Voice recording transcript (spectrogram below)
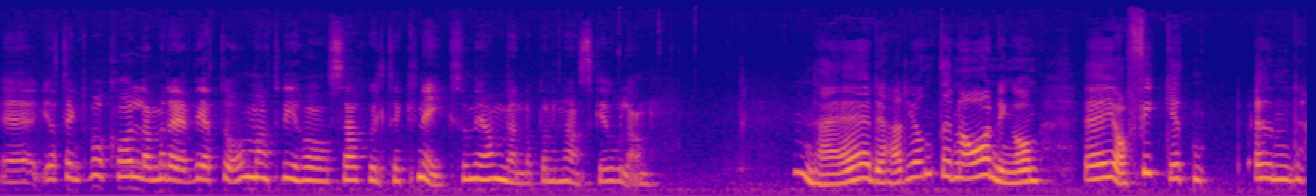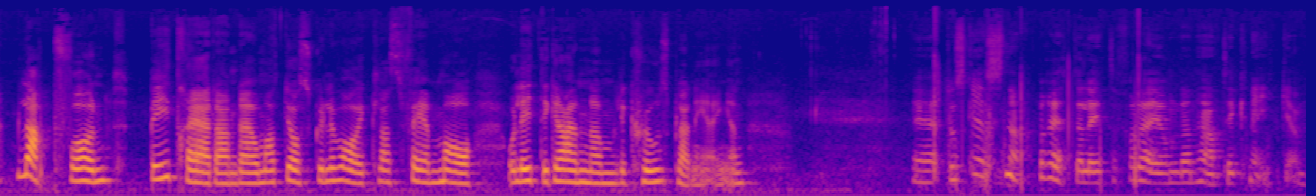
Eh, jag tänkte bara kolla med dig, vet du om att vi har särskild teknik som vi använder på den här skolan? Nej, det hade jag inte en aning om. Eh, jag fick ett, en lapp från biträdande om att jag skulle vara i klass 5A och lite grann om lektionsplaneringen. Då ska jag snabbt berätta lite för dig om den här tekniken.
